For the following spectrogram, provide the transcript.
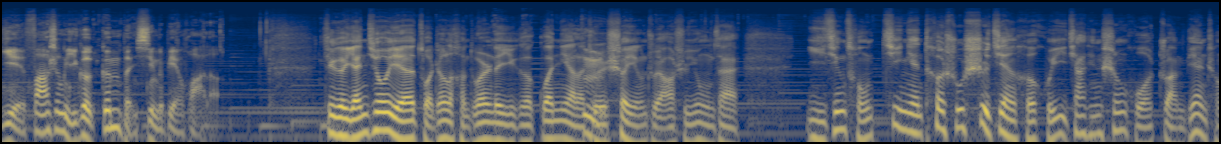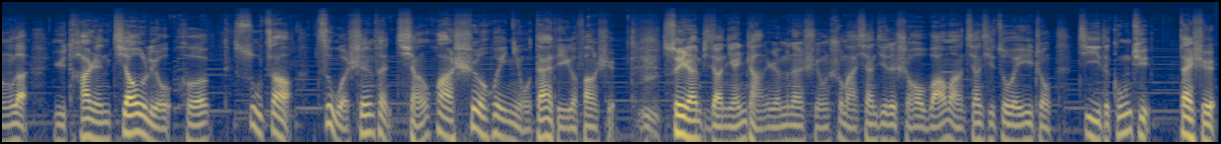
也发生了一个根本性的变化了。这个研究也佐证了很多人的一个观念了，就是摄影主要是用在。已经从纪念特殊事件和回忆家庭生活，转变成了与他人交流和塑造自我身份、强化社会纽带的一个方式。嗯，虽然比较年长的人们呢，使用数码相机的时候，往往将其作为一种记忆的工具，但是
